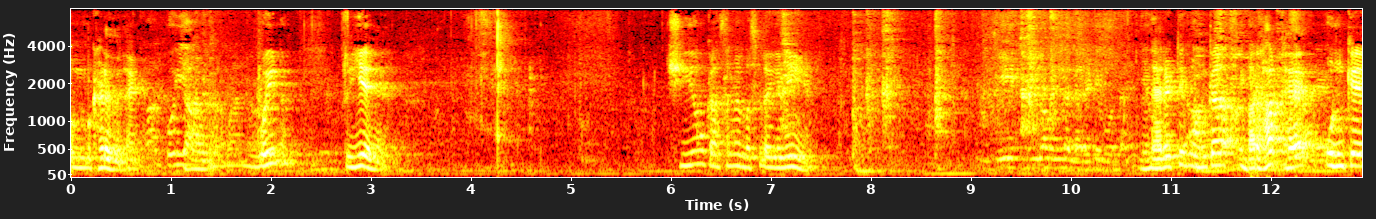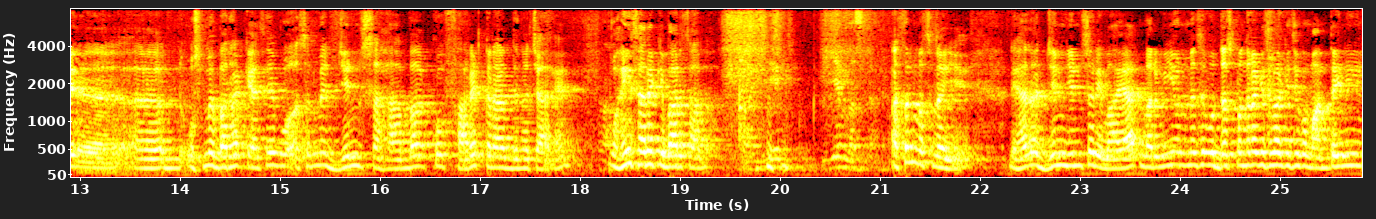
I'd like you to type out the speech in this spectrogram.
ہم کھڑے ہو جائیں گے۔ نہیں وہی نا؟ تو یہ ہے۔ شیعوں کا اصل میں مسئلہ یہ نہیں ہے۔ نیریٹو ہوتا ہے۔ نیریٹو ان کا برحق ہے۔ ان کے اس میں برحق کیسے؟ وہ اصل میں جن صحابہ کو فارغ قرار دینا چاہ رہے ہیں وہیں سارے کبار صحابہ۔ یہ مسئلہ ہے۔ اصل مسئلہ یہ ہے۔ لہذا جن جن سے روایات مروی ہیں، ان میں سے وہ دس پندرہ کے سوا کسی کو مانتے ہی نہیں ہے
